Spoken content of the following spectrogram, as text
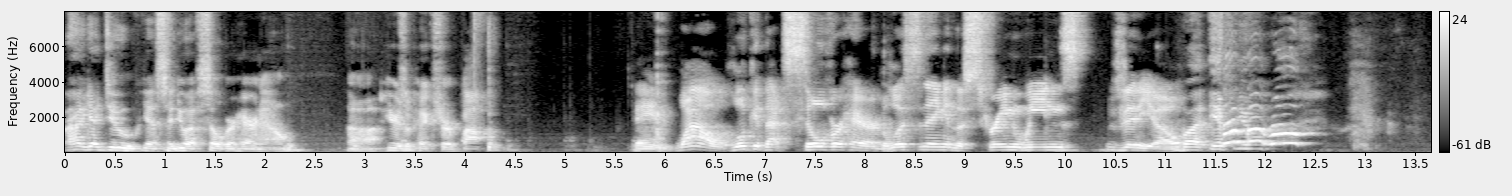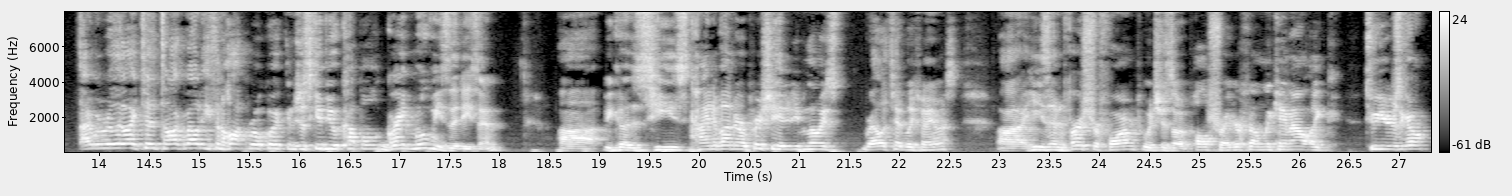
I, I do, yes, I do have silver hair now. Uh, here's a picture. Bop. Damn. Wow, look at that silver hair glistening in the Screen Weens video. But if you. I would really like to talk about Ethan Hawke real quick and just give you a couple great movies that he's in. Uh, because he's kind of underappreciated, even though he's relatively famous. Uh, he's in First Reformed, which is a Paul Schrader film that came out like two years ago.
